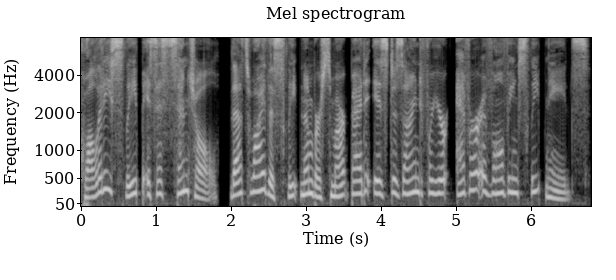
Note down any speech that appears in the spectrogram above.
Quality sleep is essential. That's why the Sleep Number Smart Bed is designed for your ever evolving sleep needs.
